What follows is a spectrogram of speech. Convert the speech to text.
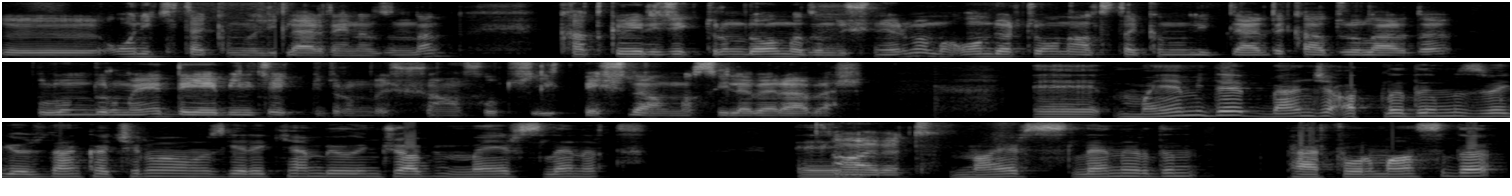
e, 12 takımlı liglerde en azından katkı verecek durumda olmadığını düşünüyorum ama 14 ve 16 takımlı liglerde kadrolarda bulundurmaya değebilecek bir durumda şu an Fultz ilk 5'i de almasıyla beraber. E, Miami'de bence atladığımız ve gözden kaçırmamamız gereken bir oyuncu abi Myers Leonard. E, Aa, evet. Myers Leonard'ın performansı da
